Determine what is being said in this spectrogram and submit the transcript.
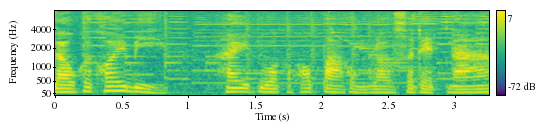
เราค่อยๆบีบ ให้ตัวกระเพาะปลาของเราเสด็จน้ำ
